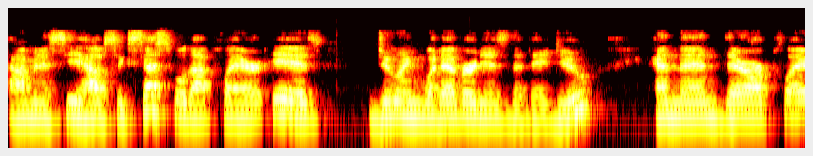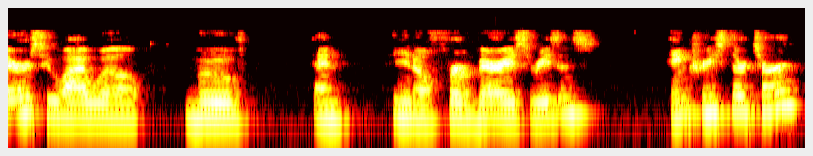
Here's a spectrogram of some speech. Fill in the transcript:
I'm going to see how successful that player is doing whatever it is that they do. And then there are players who I will move and, you know, for various reasons, increase their turn.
